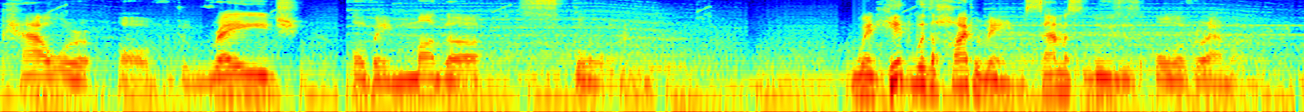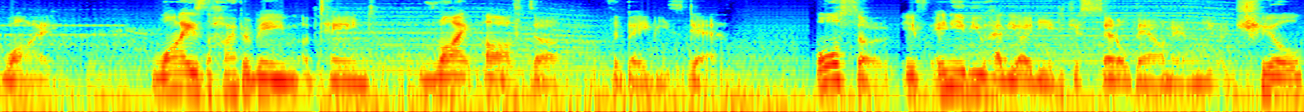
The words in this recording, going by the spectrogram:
power of the rage of a mother scorned. When hit with a Hyper Beam, Samus loses all of her ammo. Why? Why is the hyper beam obtained right after the baby's death? Also, if any of you had the idea to just settle down and, you know, chill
